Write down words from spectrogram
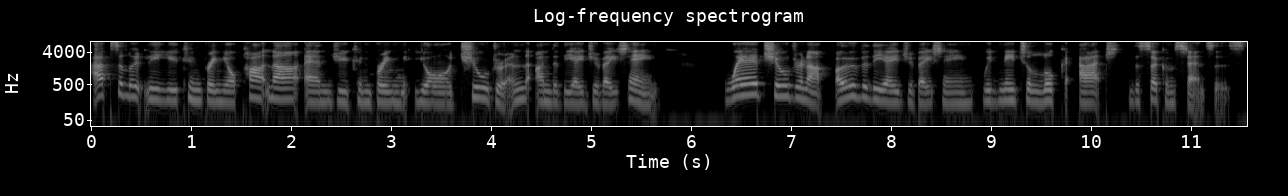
absolutely, you can bring your partner and you can bring mm-hmm. your children under the age of 18 where children are over the age of 18, we'd need to look at the circumstances.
